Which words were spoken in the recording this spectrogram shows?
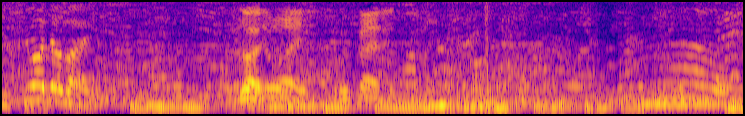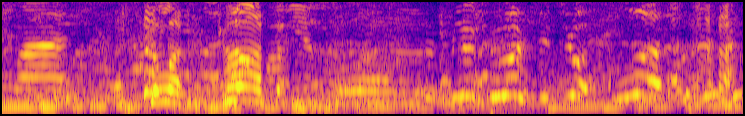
Еще давай. Давай, руками. Класс. Кла- классно. Течет. Классно.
